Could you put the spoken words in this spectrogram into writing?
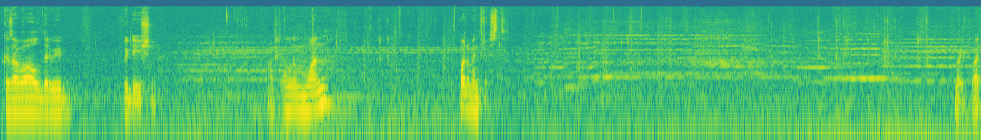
Because of all the radiation. Only one point of interest. Wait, what?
